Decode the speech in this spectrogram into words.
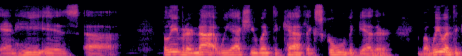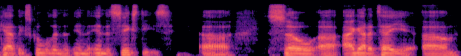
and he is uh, believe it or not, we actually went to Catholic school together, but we went to Catholic school in the in the in the 60s. Uh, so uh, I got to tell you, um,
